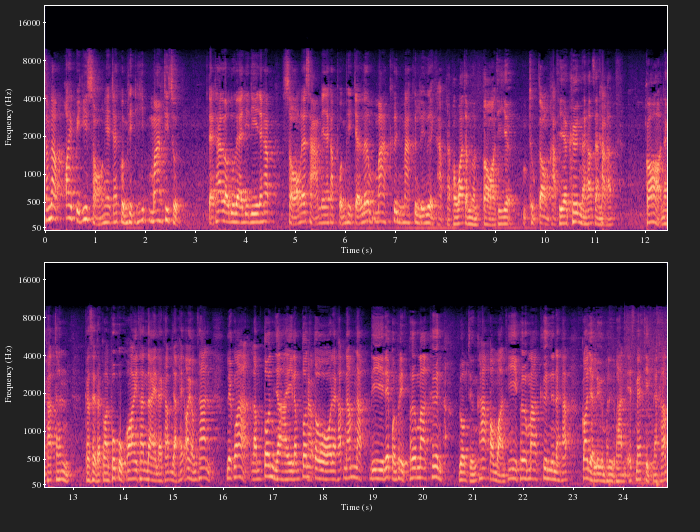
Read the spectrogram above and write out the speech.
สำหรับอ้อยปีที่2เนี่ยจะให้ผลผลิตที่มากที่สุด แต่ถ้าเราดูแลดีๆนะครับ2และ3เนี่ยนะครับผลผลิตจะเริ่มมากขึ้นมากขึ้นเรื่อยๆครับ เพราะว่าจำนวนต่อที่เยอะถูกต้องครับที่จะขึ้นนะครับอาจารย์ครับนะครับ ก็นะครับท่านเกษตรกรผู้ปลูกอ้อยท่านใดนะครับ อยากให้อ้อยของท่าน เรียกว่าลำต้นใหญ่ลำต้นโตนะครับ น้ำหนักดีได้ผลผลิตเพิ่มมากขึ้น รวมถึงค่าความหวานที่เพิ่มมากขึ้นเนี่ยนะครับ ก็อย่าลืมผลิตภัณฑ์ S m a t i c นะครับ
